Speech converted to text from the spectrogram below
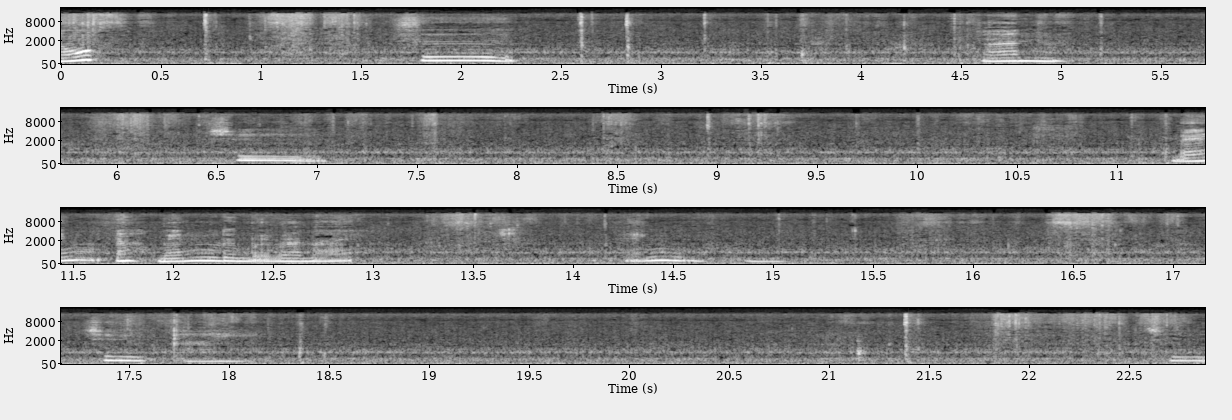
นก ชื่อจันชื่อแบงค์อะแบงค์ลืมใบไม้ ไม้แบงค์อืมชื่อไก่ชื่อ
